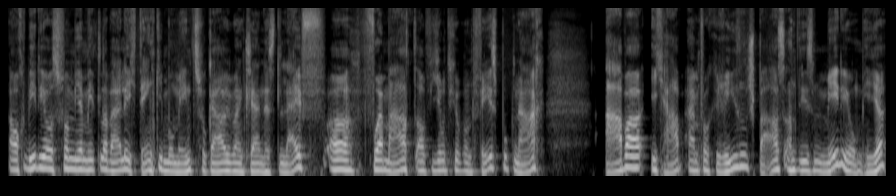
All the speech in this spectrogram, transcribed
auch Videos von mir mittlerweile. Ich denke im Moment sogar über ein kleines Live-Format auf YouTube und Facebook nach. Aber ich habe einfach Riesenspaß an diesem Medium hier,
